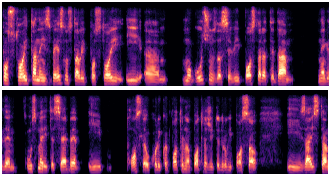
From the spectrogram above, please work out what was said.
postoji ta neizvesnost, ali postoji i mogućnost da se vi postarate da negde usmerite sebe i posle, ukoliko je potrebno, potražite drugi posao i zaista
